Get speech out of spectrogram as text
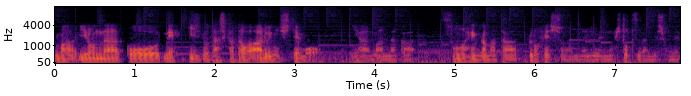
まあいろんなこうね記事の出し方はあるにしてもいやまあなんかその辺がまたプロフェッショナルなゆえんの一つなんでしょうね。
